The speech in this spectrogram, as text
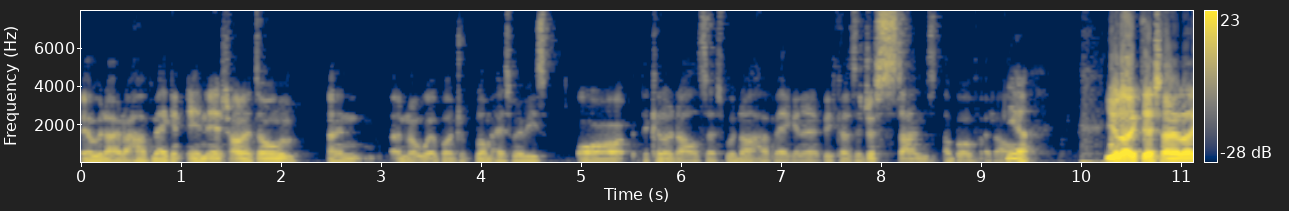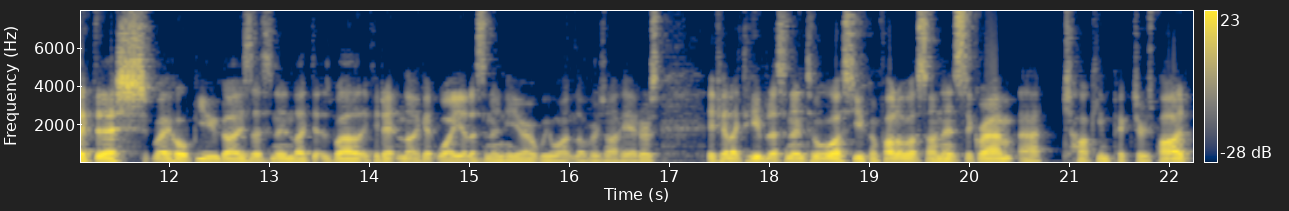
it would either have Megan in it on its own, and I don't know with a bunch of Blumhouse movies, or the killer dolls list would not have Megan in it because it just stands above it all. Yeah. You liked it, I liked it. I hope you guys listening liked it as well. If you didn't like it, why are you listening here? We want lovers, not haters. If you'd like to keep listening to us, you can follow us on Instagram at Talking Pictures Pod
